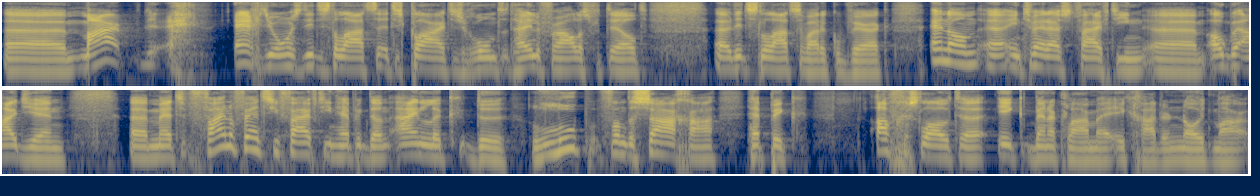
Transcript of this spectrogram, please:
Uh, maar Echt jongens, dit is de laatste. Het is klaar, het is rond. Het hele verhaal is verteld. Uh, dit is de laatste waar ik op werk. En dan uh, in 2015, uh, ook bij IGN, met Final Fantasy 15 heb ik dan eindelijk de loop van de saga heb ik afgesloten. Ik ben er klaar mee. Ik ga er nooit, maar,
